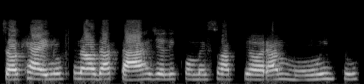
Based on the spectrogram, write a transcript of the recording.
Só que aí no final da tarde ele começou a piorar muito.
